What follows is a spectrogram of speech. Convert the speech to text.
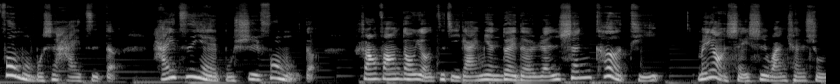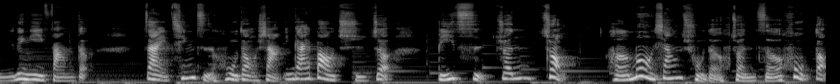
父母不是孩子的，孩子也不是父母的。双方都有自己该面对的人生课题，没有谁是完全属于另一方的。在亲子互动上，应该保持着彼此尊重、和睦相处的准则互动，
